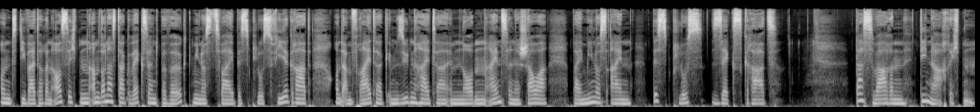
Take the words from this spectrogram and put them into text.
Und die weiteren Aussichten am Donnerstag wechselnd bewölkt, minus zwei bis plus vier Grad. Und am Freitag im Süden heiter, im Norden einzelne Schauer bei minus ein bis plus sechs Grad. Das waren die Nachrichten.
